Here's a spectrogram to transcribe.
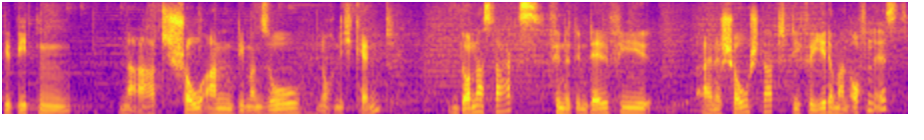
Wir bieten eine Art Show an, die man so noch nicht kennt. Donnerstags findet im Delphi eine Show statt, die für jedermann offen ist.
